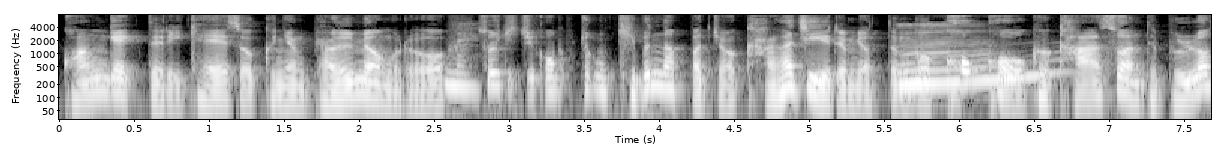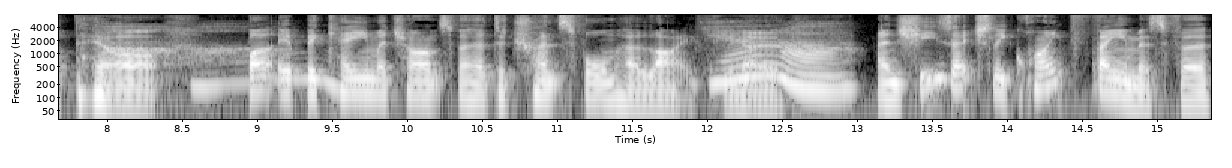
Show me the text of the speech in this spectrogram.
관객들이 계속 그냥 별명으로 네. 솔직히 조금, 조금 기분 나빴죠. 강아지 이름이었던 거 코코 그 가수한테 불렀대요. But it became a chance for her to transform her life, you know. Yeah. And she's actually quite famous for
